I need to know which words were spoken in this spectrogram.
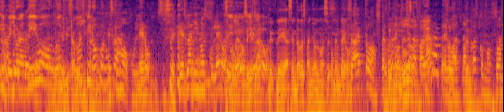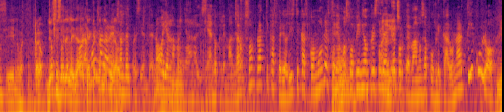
y peyorativo, no, no es piropo nunca. Es como culero. El que es ladino es culero. Sí, culero, sí, claro. De, hacendado español, no hace comendero. Exacto. Perdón entonces la palabra, pero las cosas como son. Sí, no, Pero yo sí soy de la idea de que hay que tener la reacción del presidente, ¿no? Hoy en la mañana diciendo que le mandaron. Son prácticas periodísticas comunes. Queremos su opinión, presidente, porque vamos a publicar un artículo. Y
